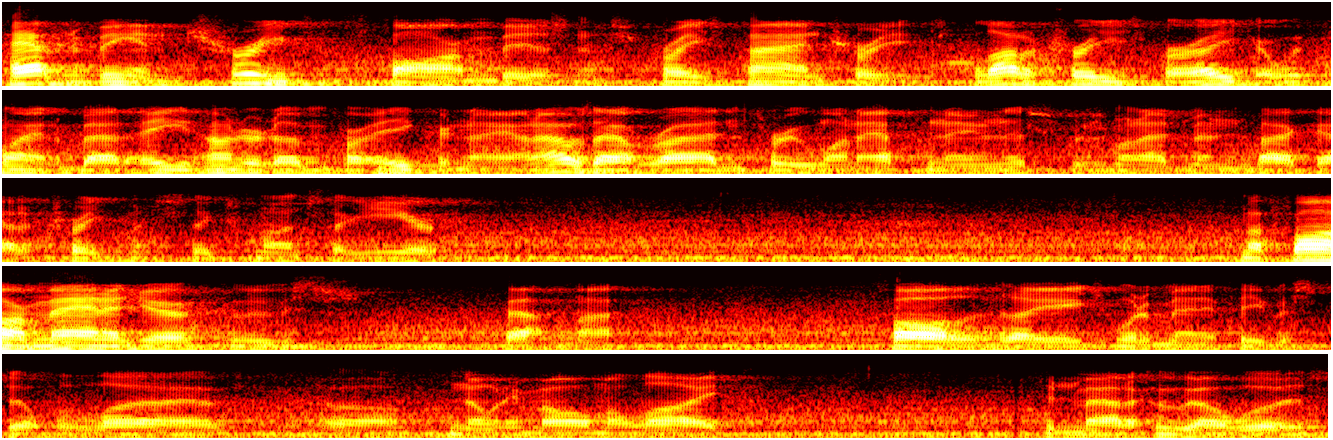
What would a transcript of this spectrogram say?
happened to be in tree farm business, raise pine trees. A lot of trees per acre. We plant about 800 of them per acre now. And I was out riding through one afternoon. This was when I'd been back out of treatment six months a year. My farm manager, who's about my father's age, would have been if he was still alive, uh, known him all my life. Didn't matter who I was,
